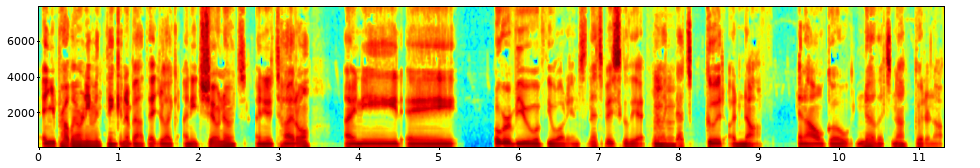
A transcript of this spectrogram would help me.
And you probably aren't even thinking about that. You're like, I need show notes, I need a title, I need a overview of the audience. And that's basically it. You're like, mm-hmm. that's good enough. And I'll go, no, that's not good enough.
